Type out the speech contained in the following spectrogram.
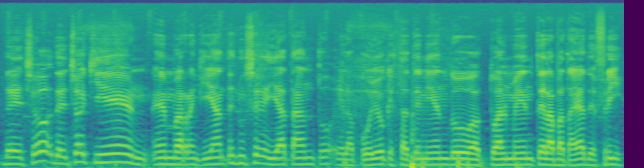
De hecho, de hecho aquí en, Barranquilla antes no se veía tanto el apoyo que está teniendo actualmente las batallas de Free.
